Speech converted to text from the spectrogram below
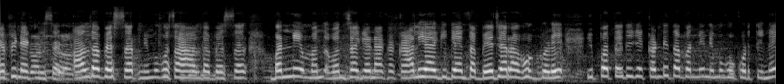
Definitely sir all the best sir ನಿಮಗೂ ಸಹ ಆಲ್ ದ ಬೆಸ್ಟ್ ಸರ್ ಬನ್ನಿ, ಮನ್, ಒಂದು ಸೆಕೆಂಡ್ ಯಾಕೆ ಖಾಲಿ ಆಗಿದೆ ಅಂತ ಬೇಜಾರಾಗಿ ಹೋಗಬೇಡಿ ಇಪ್ಪತ್ತೈದಿಗೆ ಖಂಡಿತ ಬನ್ನಿ, ನಿಮಗೂ ಕೊಡ್ತೀನಿ.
